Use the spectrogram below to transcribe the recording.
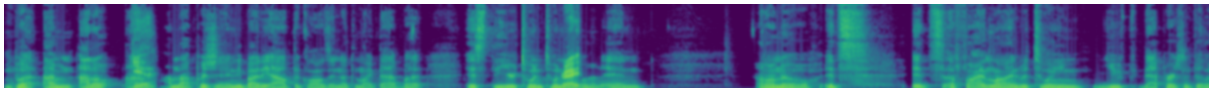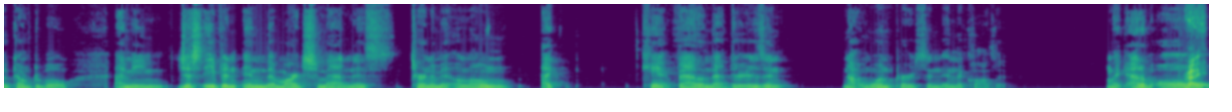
but I'm I don't yeah. I'm, I'm, not pushing anybody out the closet, nothing like that. But it's the year 2021, right. and I don't know. It's it's a fine line between you that person feeling comfortable. I mean, just even in the March Madness tournament alone, I can't fathom that there isn't not one person in the closet. Like out of all right.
